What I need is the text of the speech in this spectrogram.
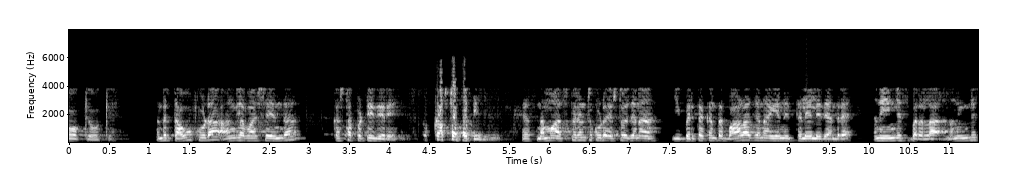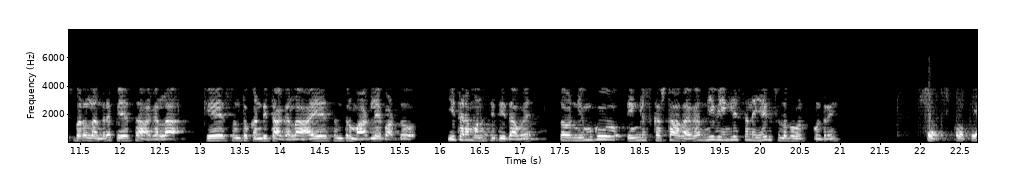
ಓಕೆ ಓಕೆ. ಅಂದ್ರೆ ತಾವು ಕೂಡ ಆಂಗ್ಲ ಭಾಷೆಯಿಂದ ಕಷ್ಟಪಟ್ಟಿದ್ದೀರಿ. ಕಷ್ಟಪಟ್ಟಿದ್ದೀನಿ. ಎಸ್ ನಮ್ಮ ಅಸ್ಪಿರೆಂಟ್ಸ್ ಕೂಡ ಎಷ್ಟೋ ಜನ ಈಗ ಬರಿತಕ್ಕಂತ ಬಹಳ ಜನ ಏನ್ ತಲೆಯಲ್ಲಿದೆ ಅಂದ್ರೆ ನನಗೆ ಇಂಗ್ಲಿಷ್ ಬರಲ್ಲ. ನನಗೆ ಇಂಗ್ಲಿಷ್ ಬರಲ್ಲ ಅಂದ್ರೆ ಪಿ ಎಸ್ ಆಗಲ್ಲ. ಕೆ ಎಸ್ ಅಂತೂ ಖಂಡಿತ ಆಗಲ್ಲ. ಐ ಎ ಎಸ್ ಅಂತೂ ಮಾಡ್ಲೇಬಾರ್ದು. ಈ ತರ ಮನಸ್ಥಿತಿ ಇದಾವೆ. ಸೊ ನಿಮ್ಗೂ ಇಂಗ್ಲಿಷ್ ಕಷ್ಟ ಆದಾಗ ನೀವು ಇಂಗ್ಲಿಷ್ ಅನ್ನ ಹೇಗೆ ಸುಲಭಗೊಳಿಸ್ಕೊಂಡ್ರಿ ಸರ್ ಓಕೆ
